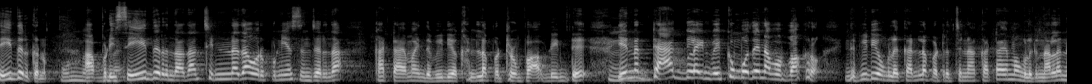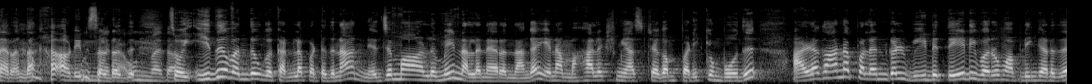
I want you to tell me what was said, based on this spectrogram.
செய்திருக்கணும். அப்படி செய்திருந்தா தான் சின்னதா ஒரு புண்ணியம் செஞ்சிருந்தா கட்டாயமா இந்த வீடியோ கண்ணில் பட்டுரும்பா அப்படின்ட்டு. ஏன்னா டேக் லைன் வைக்கும் போதே நம்ம பார்க்குறோம். இந்த வீடியோ உங்களுக்கு கண்ணில் பட்டுருச்சுன்னா கட்டாயமா உங்களுக்கு நல்ல நேரம் தாங்க அப்படின்னு உண்மைதான். ஸோ இது வந்து உங்க கண்ணில் பட்டதுன்னா நிஜமாலுமே நல்ல நேரம் தாங்க. ஏன்னா மகாலட்சுமி அஷ்டகம் படிக்கும்போது அழகான பலன்கள் வீடு தேடி வரும் அப்படிங்கிறத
